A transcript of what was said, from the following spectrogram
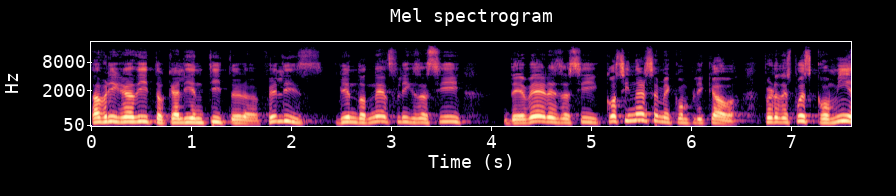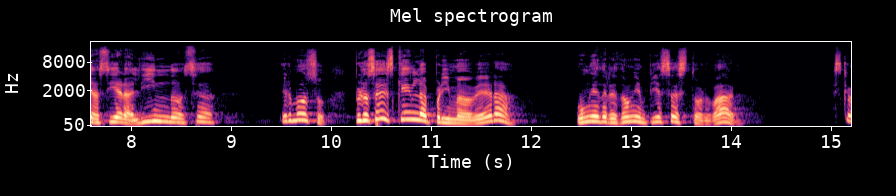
Abrigadito, calientito, era feliz, viendo Netflix así, deberes así. Cocinar se me complicaba, pero después comía así, era lindo, o sea, hermoso. Pero ¿sabes qué? En la primavera un edredón empieza a estorbar. Es que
